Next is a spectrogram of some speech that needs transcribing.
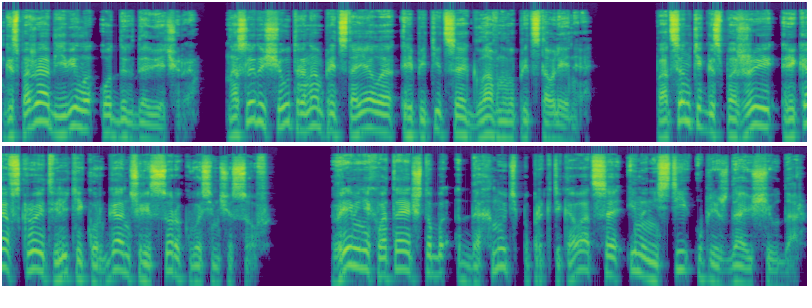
Госпожа объявила отдых до вечера. На следующее утро нам предстояла репетиция главного представления. По оценке госпожи, река вскроет Великий Курган через 48 часов. Времени хватает, чтобы отдохнуть, попрактиковаться и нанести упреждающий удар.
